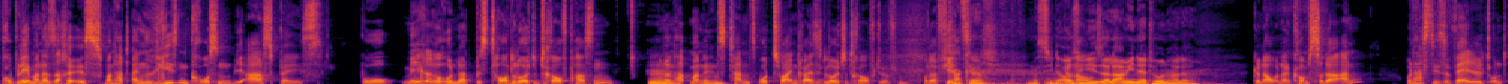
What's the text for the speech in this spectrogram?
Problem an der Sache ist, man hat einen riesengroßen VR-Space, wo mehrere hundert bis tausend Leute draufpassen. Mhm. Und dann hat man eine mhm. Instanz, wo 32 Leute drauf dürfen. Oder 40. Kacke. Das sieht genau. aus wie die Salami in der Turnhalle. Genau, und dann kommst du da an und hast diese Welt und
